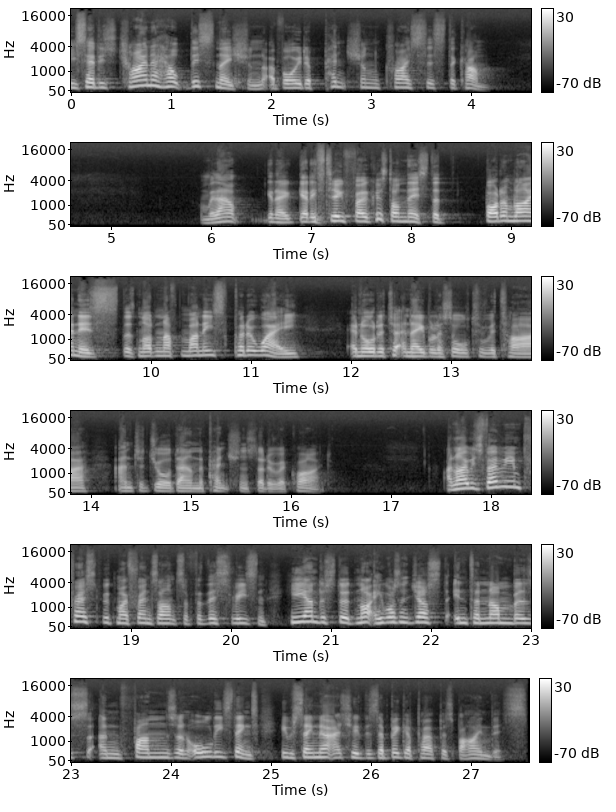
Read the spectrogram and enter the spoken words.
he said, is trying to help this nation avoid a pension crisis to come. And without, you know, getting too focused on this, the Bottom line is there's not enough money put away in order to enable us all to retire and to draw down the pensions that are required. And I was very impressed with my friend's answer for this reason. He understood not, he wasn't just into numbers and funds and all these things. He was saying, no, actually, there's a bigger purpose behind this.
